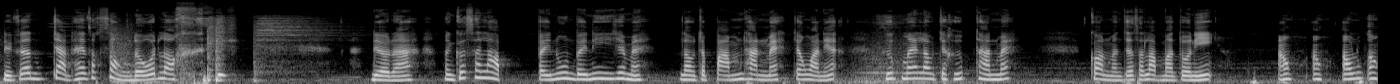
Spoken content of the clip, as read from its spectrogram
เดี๋ยวก็จัดให้สักสองโดสหรอก เดี๋ยวนะ มันก็สลับไปนู่นไปนี่ใช่ไหม เราจะปั๊มทันไหมจังหวะเนี้ยฮึบไหมเราจะฮึบทันไหม ก่อนมันจะสลับมาตัวนี้ เอาเอาเอาลูกเอา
